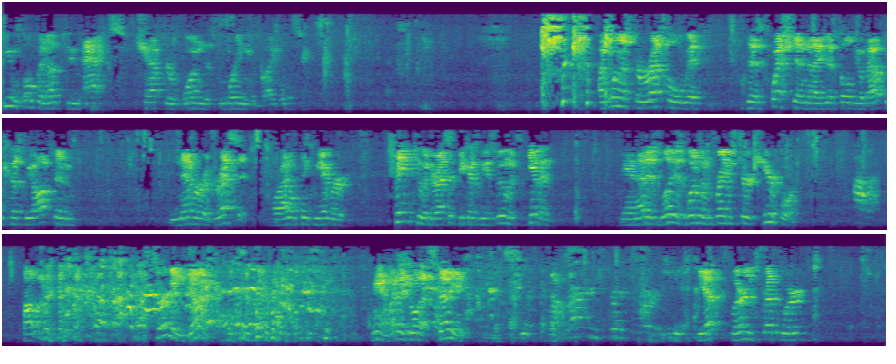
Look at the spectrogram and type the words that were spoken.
You open up to Acts chapter 1 this morning in your Bibles. I want us to wrestle with this question that I just told you about because we often never address it, or I don't think we ever think to address it because we assume it's given. And that is, what is Woodland Friends Church here for? Paula. Sermon done. Man, why did I do all that studying? Learn and spread the word. Yep, learn and spread the word.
